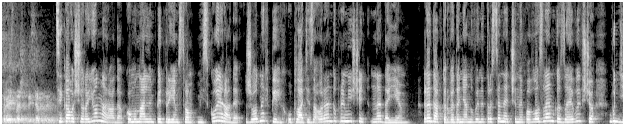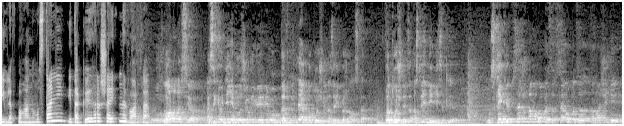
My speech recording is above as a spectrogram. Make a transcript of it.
360 гривень. Цікаво, що районна рада комунальним підприємствам міської ради жодних пільг у платі за оренду приміщень не дає. Редактор видання новини Тростянеччини Павло Зленко заявив, що будівля в поганому стані і таких грошей не варта. Ламана вся. А сколько вы денег вложили в ремонт? Даже хотя бы поточный, назови, пожалуйста. Поточный за последние 10 лет. Скільки? Все, що там робиться, все робиться за наші деньги.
